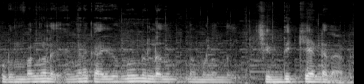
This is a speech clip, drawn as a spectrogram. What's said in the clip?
കുടുംബങ്ങൾ എങ്ങനെ കഴിയുന്നു എന്നുള്ളതും നമ്മളൊന്ന് ചിന്തിക്കേണ്ടതാണ്.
